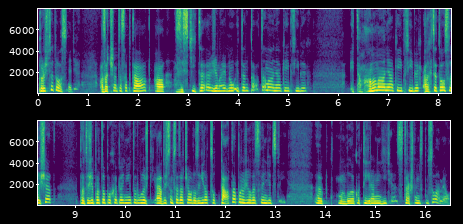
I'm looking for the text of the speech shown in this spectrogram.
Proč se to vlastně děje? A začnete se ptát a zjistíte, že najednou i ten táta má nějaký příběh, i ta máma má nějaký příběh, ale chce toho slyšet, protože pro to pochopení je to důležité. A já když jsem se začal dozvídat, co táta prožil ve svém dětství, eh, on byl jako týraný dítě strašným způsobem. Jo.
